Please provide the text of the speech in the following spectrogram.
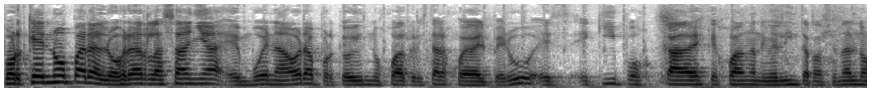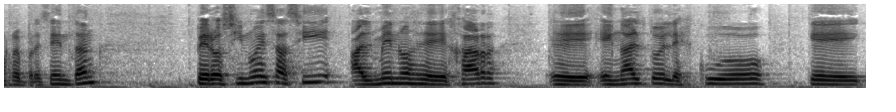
¿Por qué no para lograr la hazaña en buena hora? Porque hoy no juega Cristal, juega el Perú. Es equipos cada vez que juegan a nivel internacional nos representan. Pero si no es así, al menos de dejar eh, en alto el escudo que,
